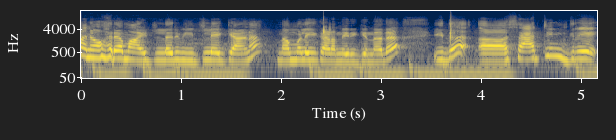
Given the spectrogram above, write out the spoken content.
മനോഹരമായിട്ടുള്ളൊരു വീട്ടിലേക്കാണ് നമ്മൾ ഈ കടന്നിരിക്കുന്നത്. ഇത് സാറ്റിൻ ഗ്രേ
